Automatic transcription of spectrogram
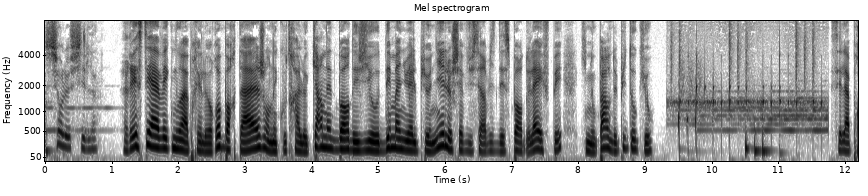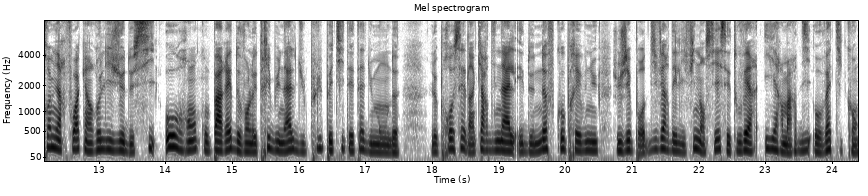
Sur le fil. Restez avec nous après le reportage. On écoutera le carnet de bord des JO d'Emmanuel Pionnier, le chef du service des sports de l'AFP, qui nous parle depuis Tokyo. C'est la première fois qu'un religieux de si haut rang comparaît devant le tribunal du plus petit État du monde. Le procès d'un cardinal et de neuf co-prévenus jugés pour divers délits financiers s'est ouvert hier mardi au Vatican.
